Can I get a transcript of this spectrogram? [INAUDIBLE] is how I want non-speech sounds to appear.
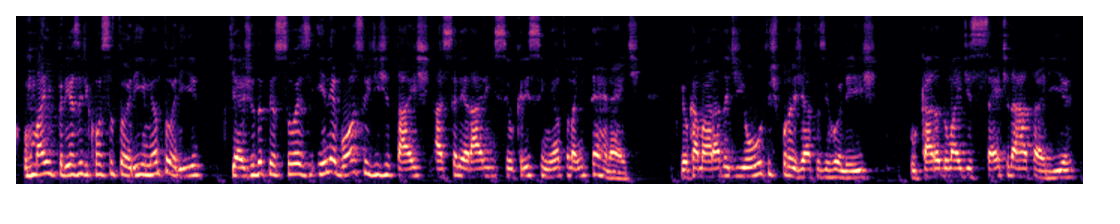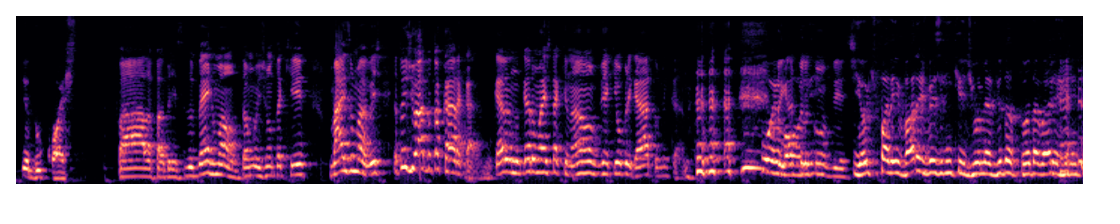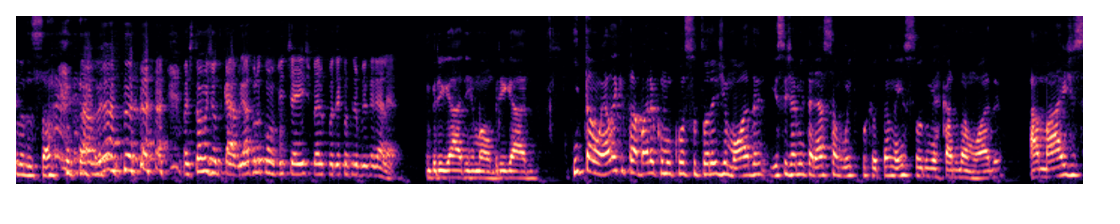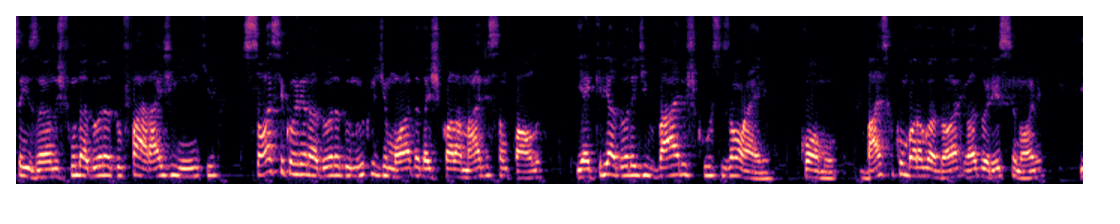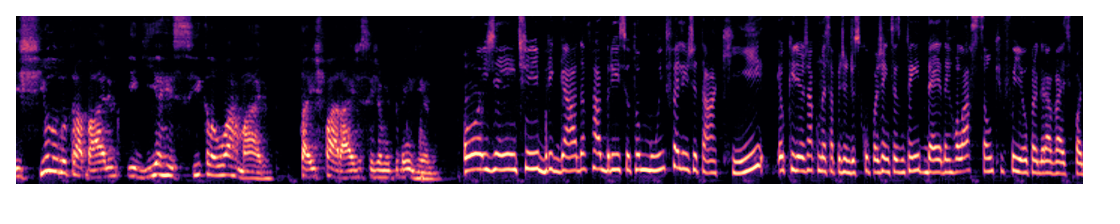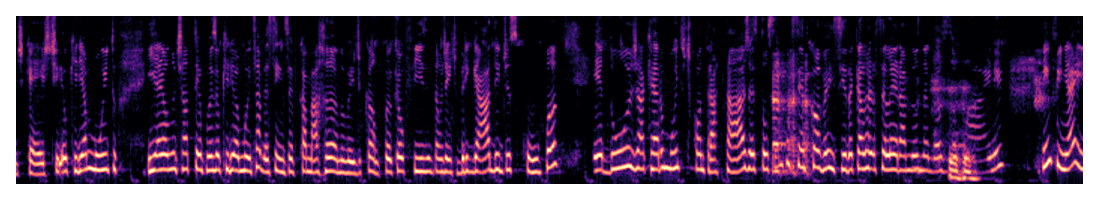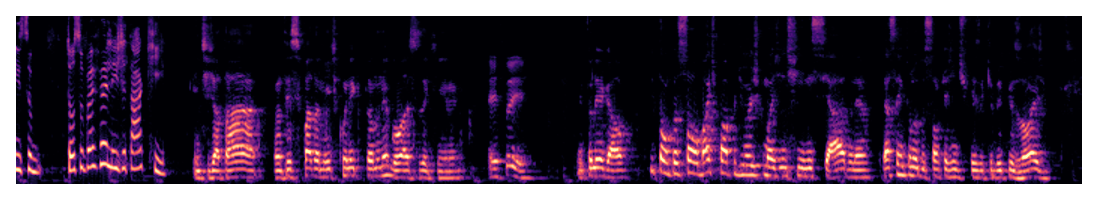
Uma empresa de consultoria e mentoria que ajuda pessoas e negócios digitais a acelerarem seu crescimento na internet. Meu camarada de outros projetos e rolês, o cara do Mindset da Rataria, Edu Costa. Fala, Fabrício. Tudo bem, irmão? Tamo junto aqui mais uma vez. Eu tô enjoado da tua cara, cara. Não quero, não quero mais estar aqui, não. Vim aqui obrigado, tô brincando. Pô, [LAUGHS] obrigado pelo convite. E eu que falei várias vezes LinkedIn a minha vida toda, agora errei na introdução. [LAUGHS] tá vendo? [LAUGHS] Mas tamo junto, cara. Obrigado pelo convite aí. Espero poder contribuir com a galera. Obrigado, irmão. Obrigado. Então, ela que trabalha como consultora de moda, isso já me interessa muito, porque eu também sou do mercado da moda. Há mais de seis anos, fundadora do Farage Inc., sócia e coordenadora do Núcleo de Moda da Escola Mar de São Paulo e é criadora de vários cursos online, como Básico com Borogodó, eu adorei esse nome, Estilo no Trabalho e Guia Recicla o Armário. Thaís Farage, seja muito bem-vinda. Oi, gente. Obrigada, Fabrício. Eu tô muito feliz de estar aqui. Eu queria já começar pedindo desculpa, gente. Vocês não têm ideia da enrolação que fui eu para gravar esse podcast. Eu queria muito. E aí eu não tinha tempo, mas eu queria muito. Sabe assim, você ficar amarrando no meio de campo? Foi o que eu fiz. Então, gente, obrigada e desculpa. Edu, já quero muito te contratar. Já estou 100% [LAUGHS] convencida que ela acelerar meus negócios [LAUGHS] online. Enfim, é isso. Tô super feliz de estar aqui. A gente já tá antecipadamente conectando negócios aqui, né? É isso aí. Muito legal. Então, pessoal, o bate-papo de hoje, como a gente iniciado, né, nessa introdução que a gente fez aqui do episódio,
